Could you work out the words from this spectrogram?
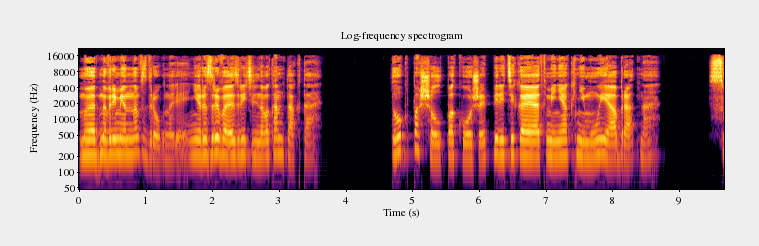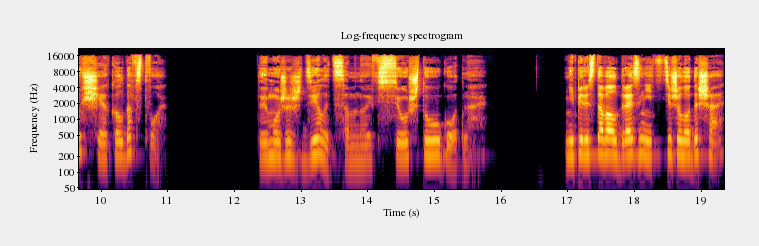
Мы одновременно вздрогнули, не разрывая зрительного контакта. Ток пошел по коже, перетекая от меня к нему и обратно. Сущее колдовство. «Ты можешь делать со мной все, что угодно». Не переставал дразнить, тяжело дыша.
